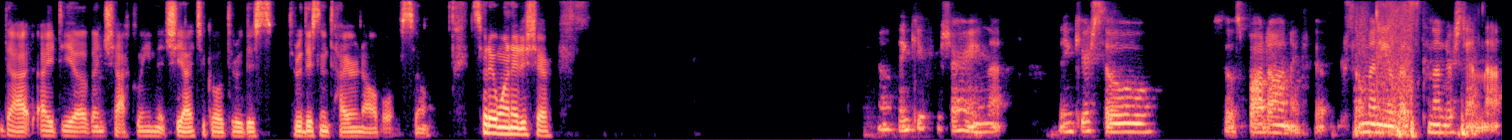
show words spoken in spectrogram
that idea of unshackling that she had to go through this through this entire novel. So that's what i wanted to share. No, thank you for sharing that. I think you're so so spot on i feel like so many of us can understand that.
